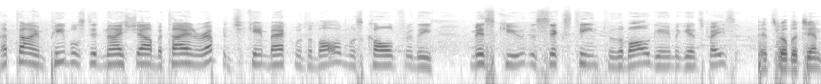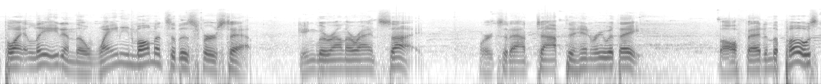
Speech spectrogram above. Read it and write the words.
That time, Peebles did a nice job of tying her up, and she came back with the ball and was called for the miscue, the 16th of the ball game against Payson. Pittsfield the 10-point lead in the waning moments of this first half. Gingler on the right side. Works it out top to Henry with eight. Ball fed in the post.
